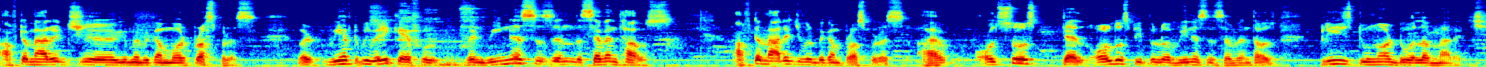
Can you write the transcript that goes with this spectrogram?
after marriage, uh, you may become more prosperous but we have to be very careful when Venus is in the seventh house. After marriage, you will become prosperous. I also tell all those people who have Venus in the seventh house, please do not do a love marriage.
